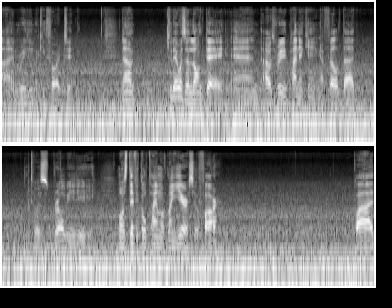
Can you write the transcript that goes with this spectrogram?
I'm really looking forward to it. Now, today was a long day and I was really panicking. I felt that it was probably the most difficult time of my year so far but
